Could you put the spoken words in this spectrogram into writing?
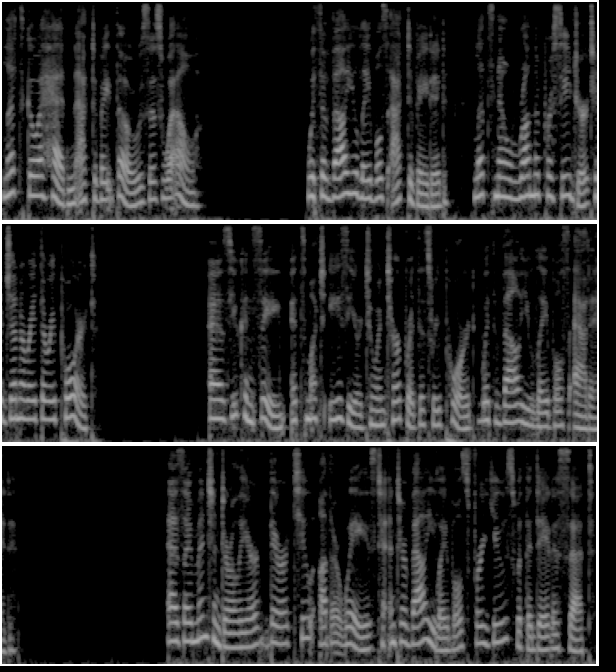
Let's go ahead and activate those as well. With the value labels activated, let's now run the procedure to generate the report. As you can see, it's much easier to interpret this report with value labels added. As I mentioned earlier, there are two other ways to enter value labels for use with the data set.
